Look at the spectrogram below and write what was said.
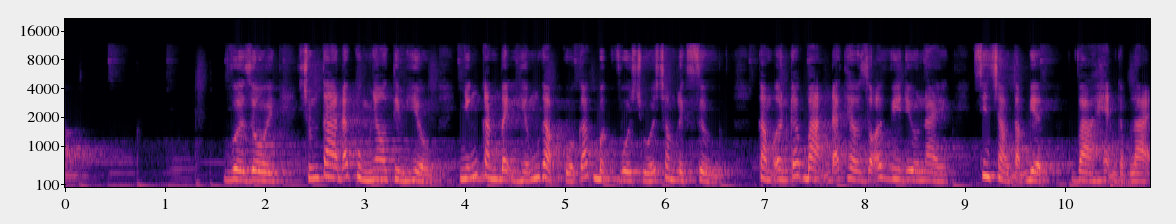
Vừa rồi, chúng ta đã cùng nhau tìm hiểu những căn bệnh hiếm gặp của các bậc vua chúa trong lịch sử. Cảm ơn các bạn đã theo dõi video này. Xin chào tạm biệt và hẹn gặp lại!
